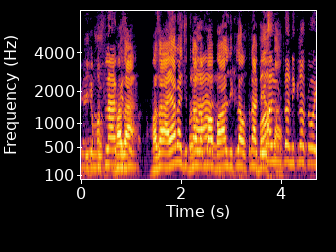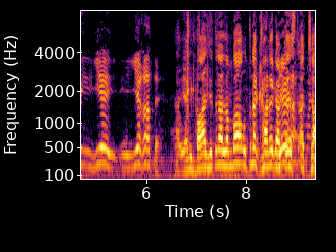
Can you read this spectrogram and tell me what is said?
लेकिन मसला मज़ा मज़ा आया ना जितना लंबा बाल निकला उतना बाल उतना निकला तो ये ये गलत है। हाँ, यानी बाल जितना लंबा उतना खाने का टेस्ट अच्छा।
